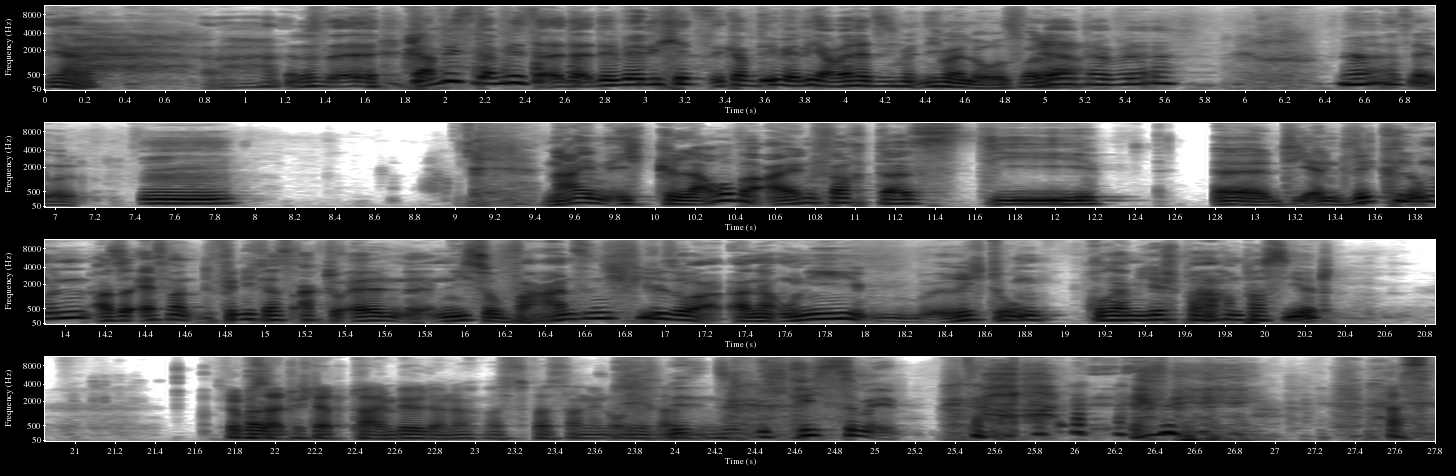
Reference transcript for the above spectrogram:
ja. Das, äh, da bist, da bist, äh, den werde ich jetzt, ich glaube, den werde ich aber jetzt nicht, mehr- nicht mehr los, weil Ja. ja, sehr gut. Mm. Nein, ich glaube einfach, dass die, äh, die Entwicklungen, also erstmal finde ich das aktuell nicht so wahnsinnig viel so an der Uni Richtung Programmiersprachen passiert. Du bist halt durch der totalen Bilder, ne? Was, was an den Unis an. Ich krieg's zum, hast.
